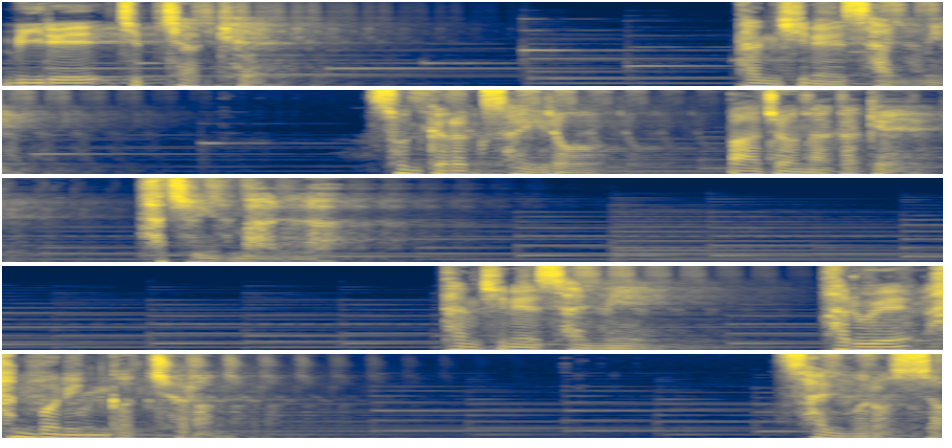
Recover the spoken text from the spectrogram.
미래에 집착해 당신의 삶이 손가락 사이로 빠져나가게 하지 말라. 당신의 삶이 하루에 한 번인 것처럼 삶으로서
